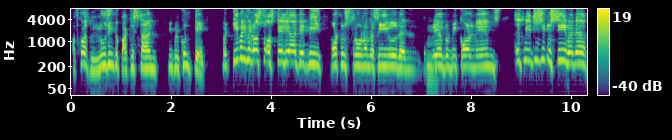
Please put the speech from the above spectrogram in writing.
of course, losing to Pakistan, people couldn't take. But even if we lost to Australia, there'd be bottles thrown on the field and the Mm. players would be called names. It'd be interesting to see whether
